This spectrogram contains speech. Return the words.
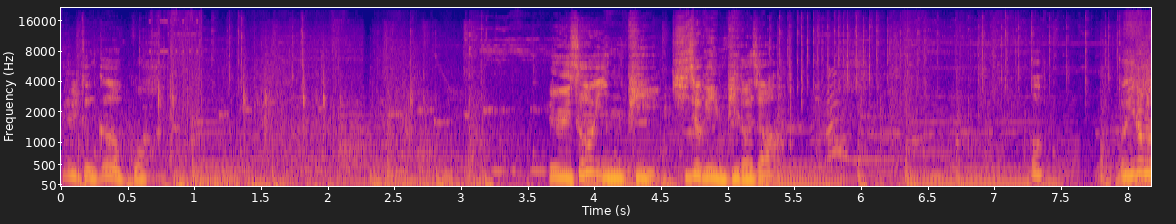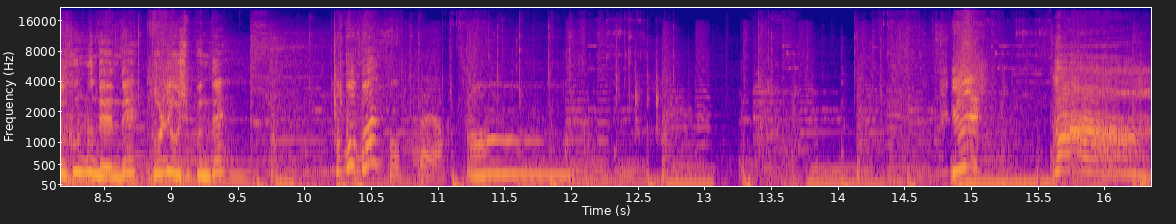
1등 끊었고 여기서 인피 기적의 인피 가자 어? 어 이러면 흥분되는데? 돌리고 싶은데? 한 번만? 없어요. 아... 으악! 아!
